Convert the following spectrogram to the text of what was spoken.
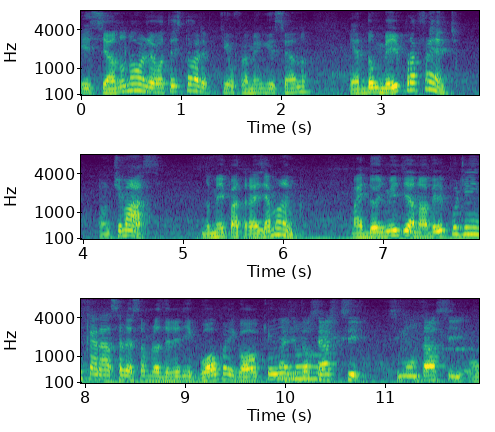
Esse ano não, já é outra história, porque o Flamengo esse ano é do meio pra frente. É um time massa. Do meio pra trás é manco. Mas em 2019 ele podia encarar a seleção brasileira de igual pra igual que ele Mas não... então você acha que se, se montasse ou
